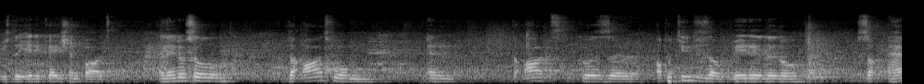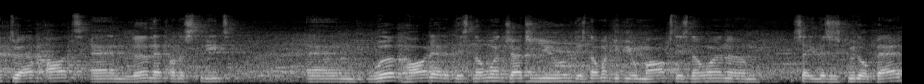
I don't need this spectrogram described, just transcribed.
which is the education part. And then also the art form and the art, because uh, opportunities are very little. So I have to have art and learn that on the street and work hard at it. There's no one judging you. There's no one giving you marks. There's no one um, saying this is good or bad.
